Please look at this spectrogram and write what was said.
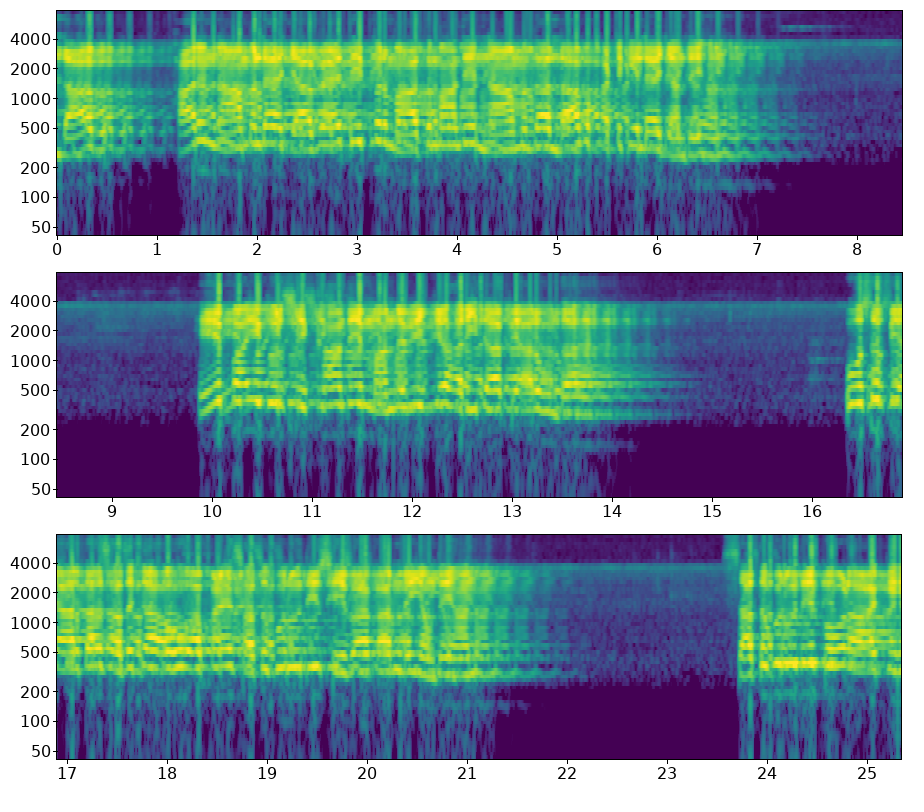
ਲਾਭ ਹਰ ਨਾਮ ਲੈ ਜਾਵੇ ਤੇ ਪ੍ਰਮਾਤਮਾ ਦੇ ਨਾਮ ਦਾ ਲਾਭ ਖੱਟ ਕੇ ਲੈ ਜਾਂਦੇ ਹਨ। ਹੇ ਭਾਈ ਗੁਰਸਿੱਖਾਂ ਦੇ ਮਨ ਵਿੱਚ ਹਰੀ ਦਾ ਪਿਆਰ ਹੁੰਦਾ ਹੈ। ਉਸ ਪਿਆਰ ਦਾ ਸਦਕਾ ਉਹ ਆਪਣੇ ਸਤਿਗੁਰੂ ਦੀ ਸੇਵਾ ਕਰਨ ਲਈ ਆਉਂਦੇ ਹਨ। ਸਤਿਗੁਰੂ ਦੇ ਕੋਲ ਆ ਕੇ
